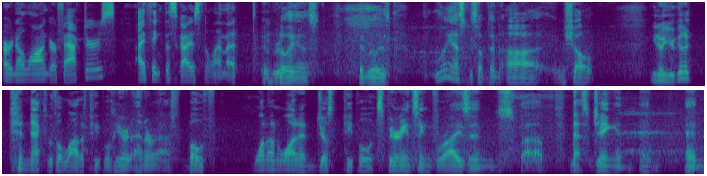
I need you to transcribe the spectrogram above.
are no longer factors. I think the sky's the limit. It really is. It really is. Let me ask you something, uh, Michelle. You know, you're going to connect with a lot of people here at NRF, both one on one and just people experiencing Verizon's uh, messaging and, and and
